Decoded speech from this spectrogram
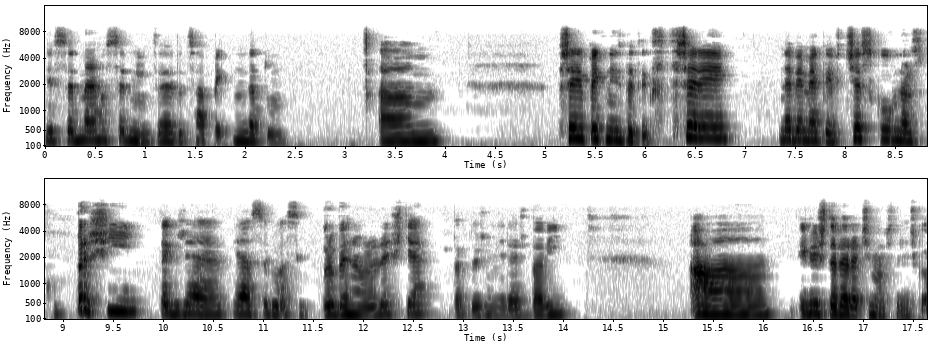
Je 7.7. To je docela pěkný datum. Um, přeju pěkný zbytek středy. Nevím, jak je v Česku, v Norsku prší, takže já se jdu asi proběhnout do deště, protože mě déšť baví. A i když teda radši mám sluníčko.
